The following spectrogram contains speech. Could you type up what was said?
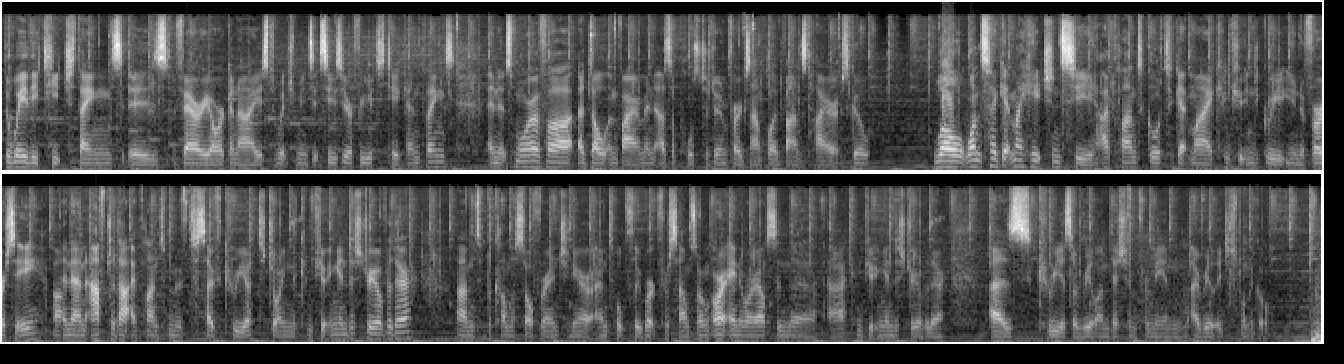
The way they teach things is very organised, which means it's easier for you to take in things, and it's more of an adult environment as opposed to doing, for example, advanced higher at school. Well, once I get my HNC, I plan to go to get my computing degree at university. And then after that, I plan to move to South Korea to join the computing industry over there, um, to become a software engineer and hopefully work for Samsung or anywhere else in the uh, computing industry over there, as Korea is a real ambition for me and I really just want to go.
